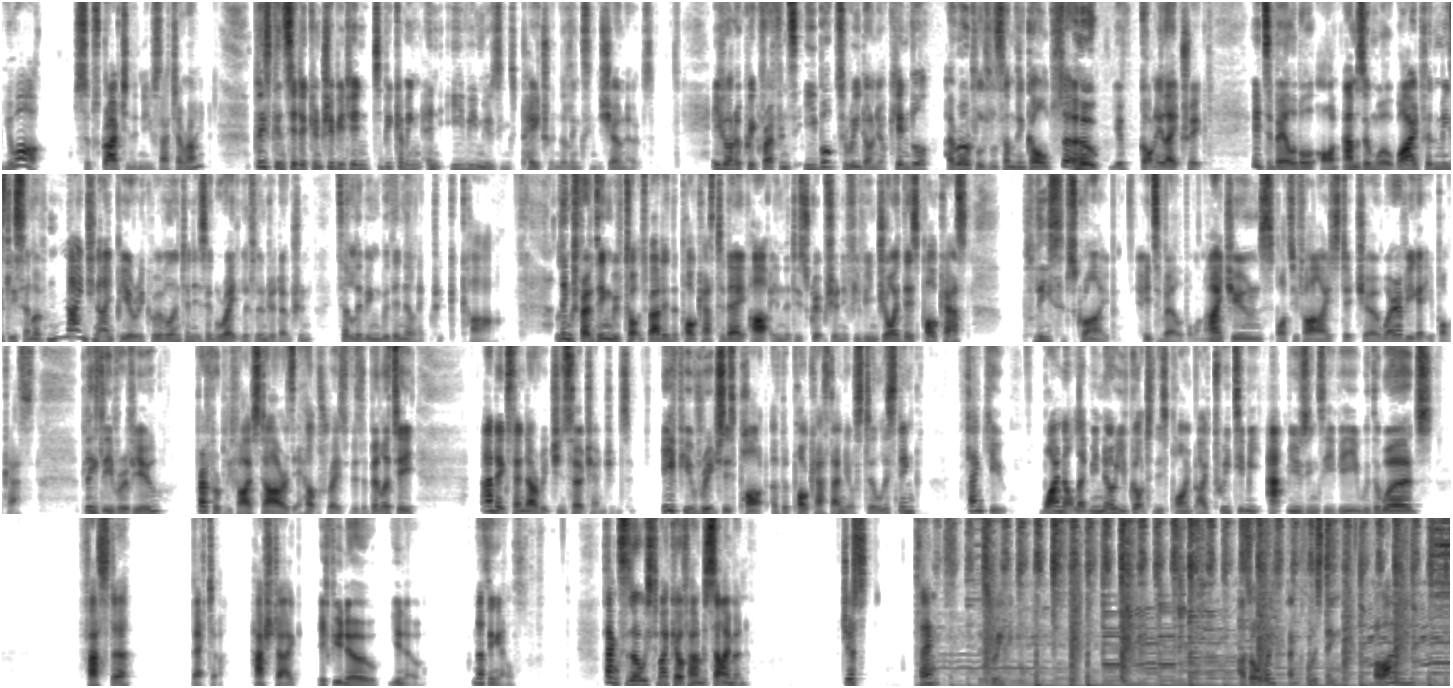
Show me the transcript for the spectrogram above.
you are subscribed to the newsletter, right? Please consider contributing to becoming an EV Musings patron. The link's in the show notes. If you want a quick reference ebook to read on your Kindle, I wrote a little something called So You've Gone Electric. It's available on Amazon worldwide for the measly sum of 99p or equivalent, and it's a great little introduction to living with an electric car. Links for everything we've talked about in the podcast today are in the description. If you've enjoyed this podcast, please subscribe. It's available on iTunes, Spotify, Stitcher, wherever you get your podcasts. Please leave a review, preferably five stars, as it helps raise visibility and extend our reach in search engines. If you've reached this part of the podcast and you're still listening, thank you. Why not let me know you've got to this point by tweeting me at MusingsEV with the words faster, better. Hashtag if you know, you know. Nothing else. Thanks as always to my co founder Simon. Just thanks this week. As always, thanks for listening. Bye bye.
